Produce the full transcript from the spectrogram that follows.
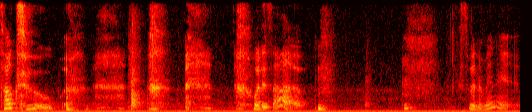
TalkTube. what is up? It's been a minute.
